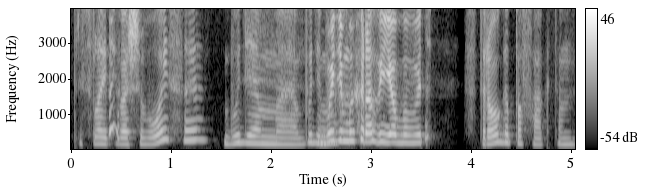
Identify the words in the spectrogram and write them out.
присылайте ваши войсы, будем, э, будем, будем их разъебывать строго по фактам.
